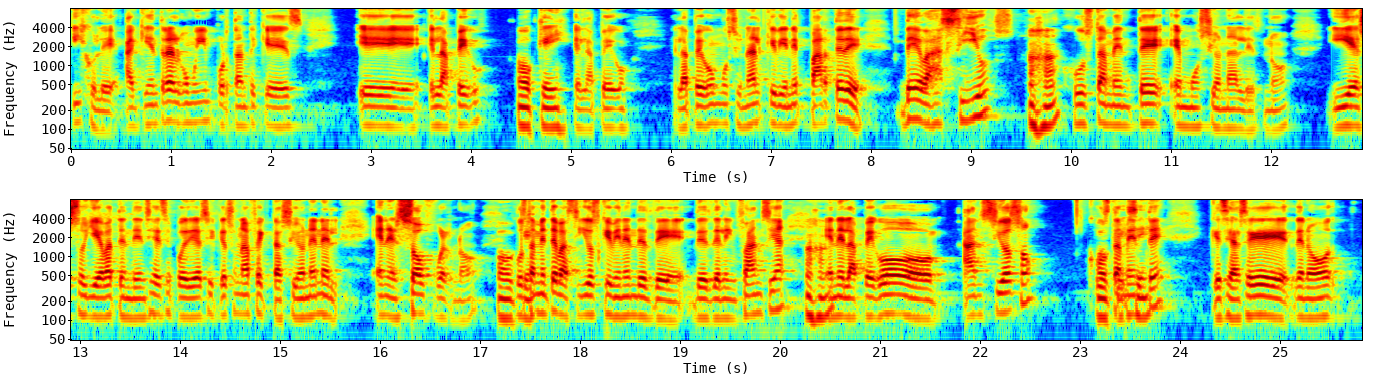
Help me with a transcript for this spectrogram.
Híjole, aquí entra algo muy importante que es eh, el apego. Ok. El apego. El apego emocional que viene parte de, de vacíos justamente emocionales, ¿no? Y eso lleva tendencia, se podría decir que es una afectación en el, en el software, ¿no? Justamente vacíos que vienen desde, desde la infancia, en el apego ansioso, justamente, que se hace de nuevo,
